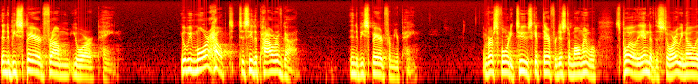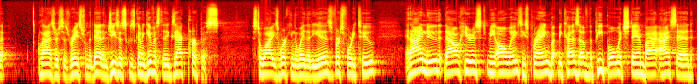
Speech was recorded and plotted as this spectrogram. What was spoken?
than to be spared from your pain. You'll be more helped to see the power of God than to be spared from your pain. In verse 42, skip there for just a moment. We'll spoil the end of the story. We know that Lazarus is raised from the dead, and Jesus is going to give us the exact purpose as to why he's working the way that he is. Verse 42 And I knew that thou hearest me always, he's praying, but because of the people which stand by, I said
